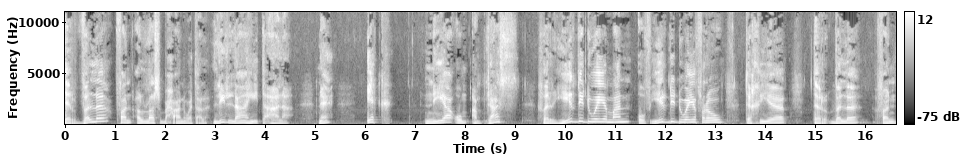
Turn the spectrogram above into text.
ter wille van Allah subhanahu wa ta'ala lillahi ta'ala né ek nie om abdas vir hierdie dooie man of hierdie dooie vrou te gee ter wille van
